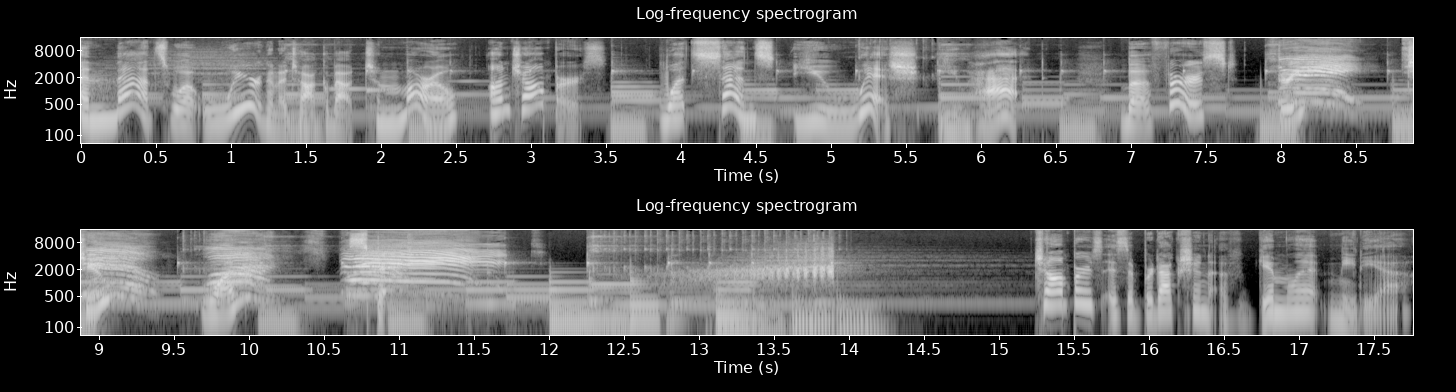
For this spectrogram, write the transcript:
And that's what we're going to talk about tomorrow on Chompers. What sense you wish you had. But first, three, two, one, spit. Chompers is a production of Gimlet Media.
